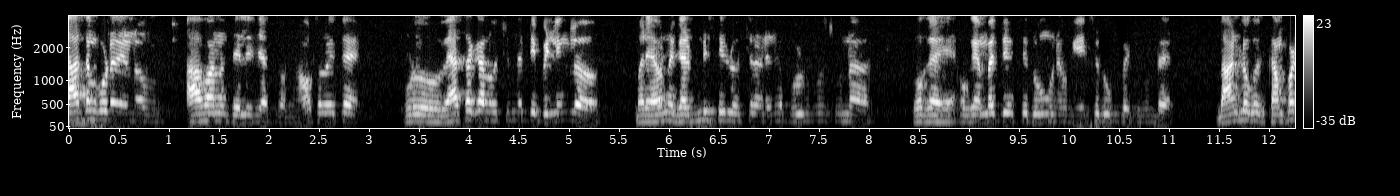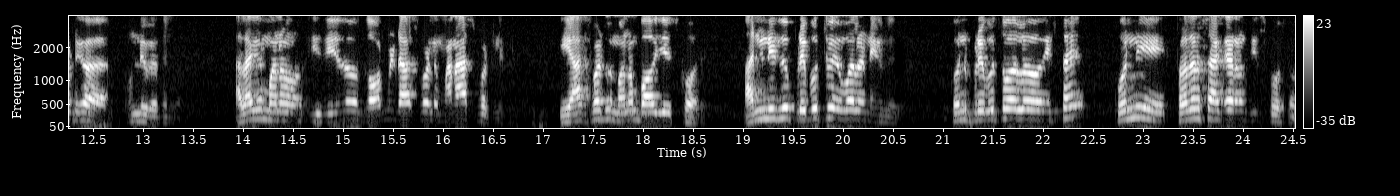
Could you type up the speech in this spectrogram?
దాతను కూడా నేను ఆహ్వానం తెలియజేస్తున్నాను. అవసరమైతే ఇప్పుడు వేసవకాలం వచ్చిందంటే ఈ బిల్డింగ్లో మరి ఎవరైనా గర్భిణీ స్త్రీలు వచ్చినా నేను పురుడు పూసుకున్న ఒక ఒక ఎమర్జెన్సీ రూమ్ ఒక ఏసీ రూమ్ పెట్టుకుంటే దాంట్లో కొంచెం కంఫర్ట్గా ఉండే విధంగా. అలాగే మనం ఇది ఏదో గవర్నమెంట్ హాస్పిటల్ మన హాస్పిటల్ ఇది. ఈ హాస్పిటల్ మనం బాగు చేసుకోవాలి. అన్ని నిధులు ప్రభుత్వం ఇవ్వాలని ఏం లేదు. కొన్ని ప్రభుత్వాలు ఇస్తాయి కొన్ని ప్రజల సహకారం తీసుకోవచ్చు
